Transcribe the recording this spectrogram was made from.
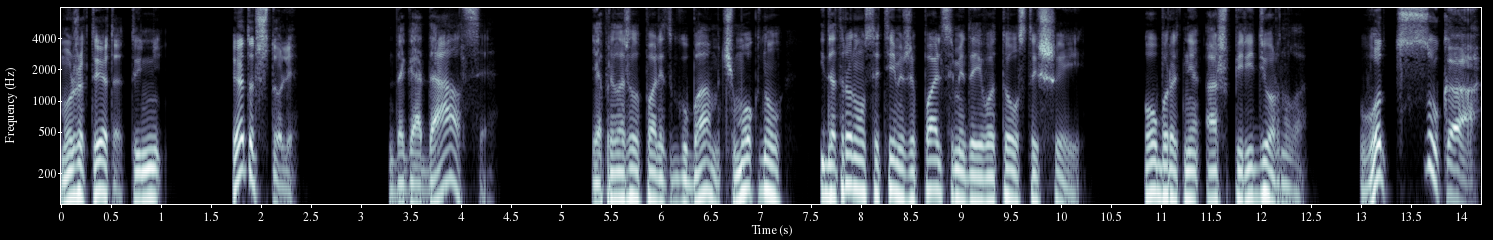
«Мужик, ты это, ты не...» Этот, что ли?» Догадался. Я приложил палец к губам, чмокнул и дотронулся теми же пальцами до его толстой шеи. Оборотня аж передернуло. «Вот сука!»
